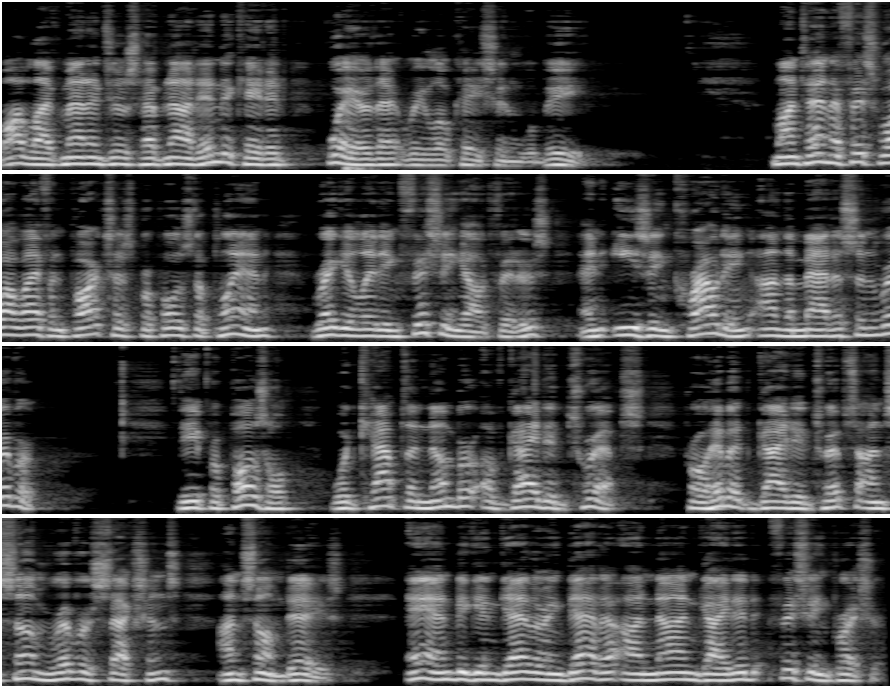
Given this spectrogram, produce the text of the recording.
Wildlife managers have not indicated where that relocation will be. Montana Fish, Wildlife, and Parks has proposed a plan regulating fishing outfitters and easing crowding on the Madison River. The proposal would cap the number of guided trips prohibit guided trips on some river sections on some days, and begin gathering data on non guided fishing pressure.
